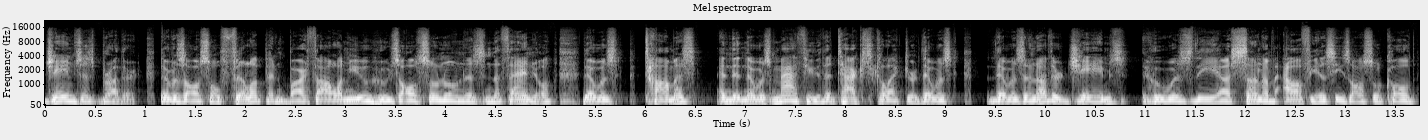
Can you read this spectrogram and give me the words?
James's brother. There was also Philip and Bartholomew, who's also known as Nathaniel. There was Thomas, and then there was Matthew, the tax collector. There was there was another James who was the uh, son of Alphaeus. He's also called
